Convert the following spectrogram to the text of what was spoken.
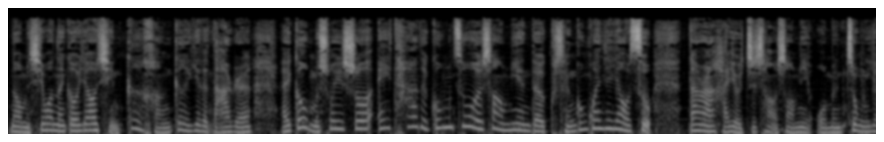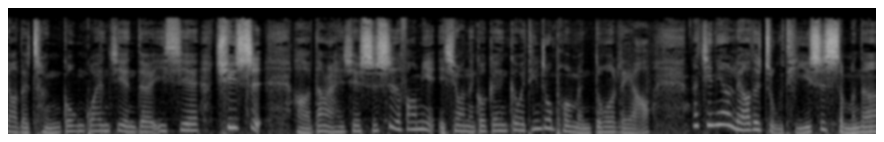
那我们希望能够邀请各行各业的达人来跟我们说一说，哎，他的工作上面的成功关键要素，当然还有职场上面我们重要的成功关键的一些趋势。好，当然还有一些时事的方面，也希望能够跟各位听众朋友们多。聊，那今天要聊的主题是什么呢？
